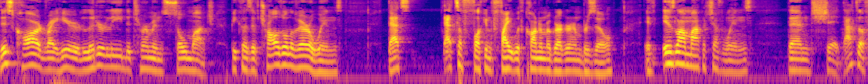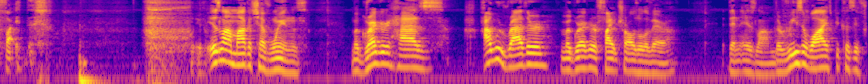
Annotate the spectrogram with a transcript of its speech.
this card right here literally determines so much because if Charles Oliveira wins, that's that's a fucking fight with Conor McGregor in Brazil. If Islam Makhachev wins, then shit, that's a fight. if Islam Makhachev wins, McGregor has. I would rather McGregor fight Charles Oliveira than Islam. The reason why is because if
